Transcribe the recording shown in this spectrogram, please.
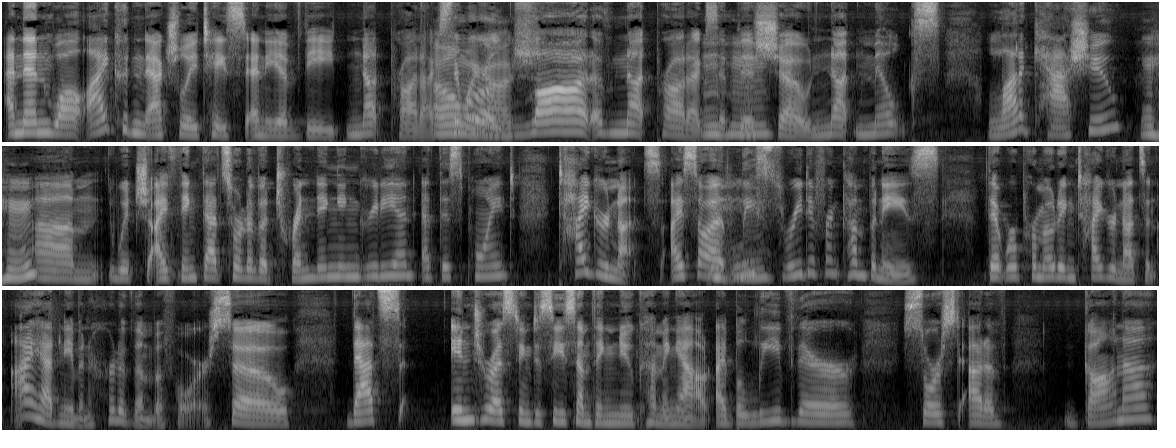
and then while I couldn't actually taste any of the nut products, Oh there were gosh. Mm-hmm. a lot of nut products at this show. Nut milks, a lot of cashew, Mm-hmm. um, which I think that's sort of a trending ingredient at this point. Tiger nuts. I saw Mm-hmm. at least three different companies that were promoting tiger nuts, and I hadn't even heard of them before. So that's interesting to see something new coming out. I believe they're sourced out of Ghana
